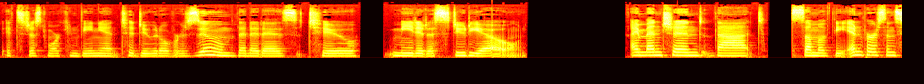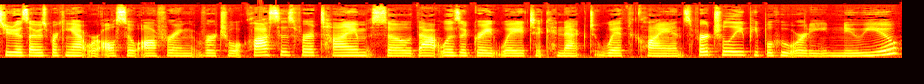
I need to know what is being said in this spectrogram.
It's just more convenient to do it over Zoom than it is to meet at a studio. I mentioned that some of the in person studios I was working at were also offering virtual classes for a time. So that was a great way to connect with clients virtually, people who already knew you,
